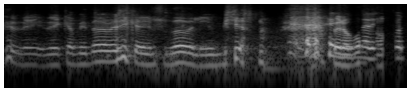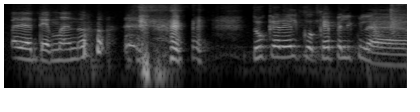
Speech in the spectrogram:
de, Capitán América y el Soldado del Invierno. Pero bueno. disculpa de antemano. Tú, Karel, ¿qué película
